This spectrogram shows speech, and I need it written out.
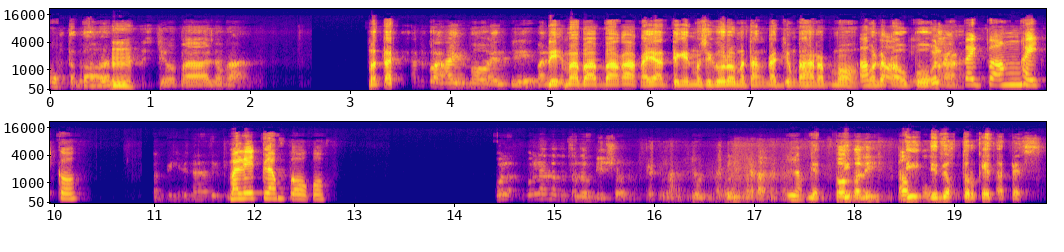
Tabangan. Hmm. Medyo ano ka. Mata ano ba height mo, LJ? Mali, mababa ka, kaya tingin mo siguro matangkad yung kaharap mo o Opo. nakaupo ka. 5 po ang height ko. Maliit lang po ako. Wala, wala na total vision. Yeah, Totally. Di, Opo. di Dr. Kate Apes.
